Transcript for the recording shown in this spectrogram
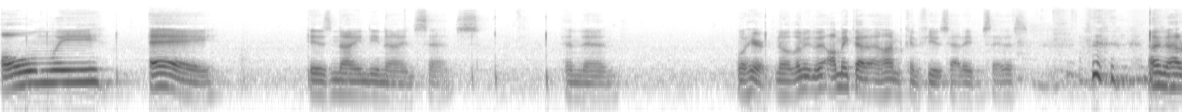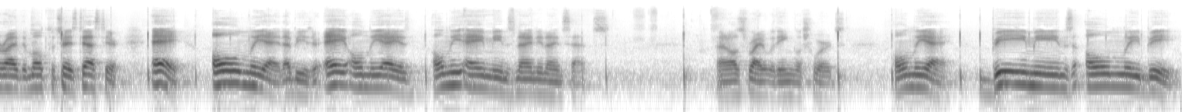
only A is ninety-nine cents, and then. Well, here, no. Let me. I'll make that. I'm confused how to even say this. I don't know how to write the multiple choice test here. A, only A. That'd be easier. A, only A is only A means 99 cents. And I'll just write it with English words. Only A. B means only B.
